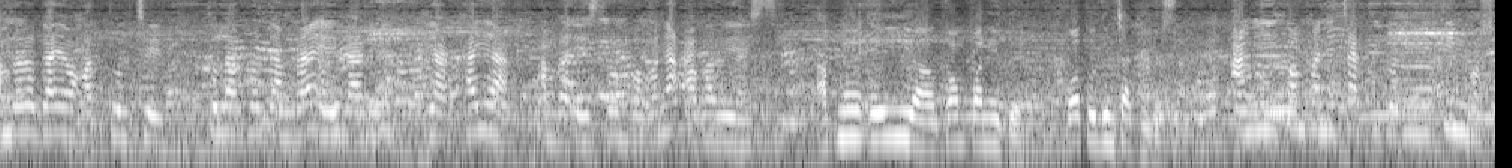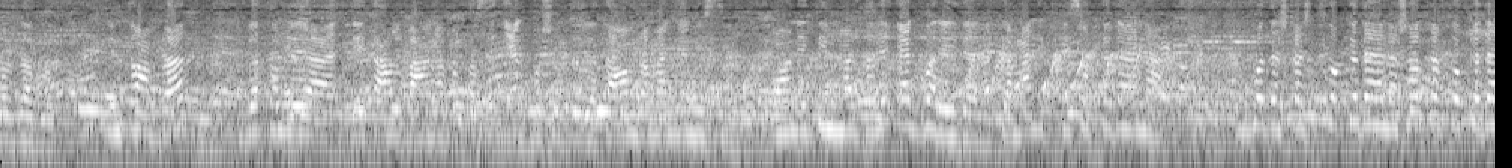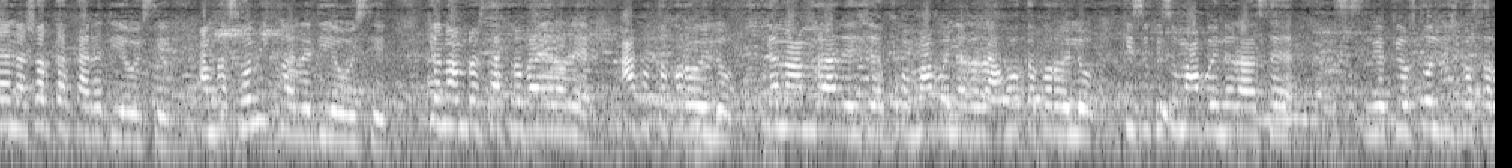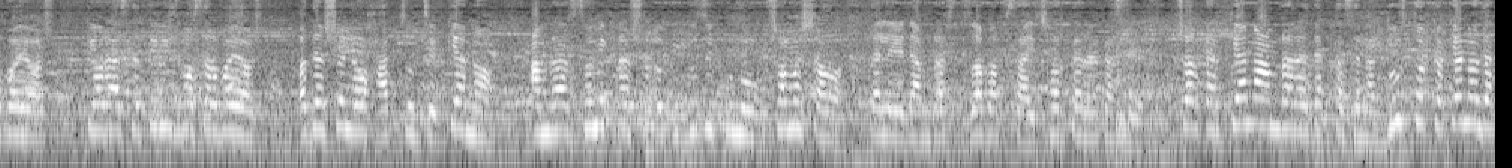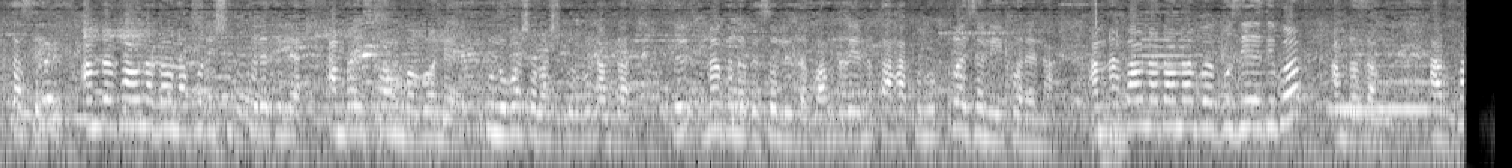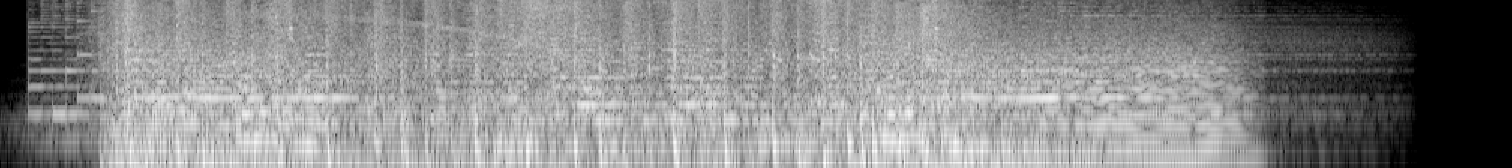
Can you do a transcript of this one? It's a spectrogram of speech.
আমরা গায়ে হাত তুলছে। তোলার পরে আমরা এই লাড়ি ইয়া খাইয়া আমরা এই শ্রম ভবনে আবার হয়ে আসছি। আপনি এই কোম্পানিতে কতদিন চাকরি করছেন? আমি কোম্পানির চাকরি করি তিন বছর যাব কিন্তু আমরা বেতন এই তাহলে বাহানা করতেছে এক বছর ধরে। তাও আমরা মান্য নিচ্ছি অনেক তিন মাস ধরে একবারেই দেয় না। মালিক কি চোখকে দেয় না? উপদেষ্টা চোখকে দেয় না, সরকার চোখকে দেয় না, সরকার কারে দিয়ে হয়েছে আমরা শ্রমিক কারে দিয়ে হয়েছে কেন আমরা ছাত্র ভাইয়েরারে আহত করা হইল? কেন আমরা এই যে মা বোনেরা আহত করা হইল? কিছু কিছু মা বোনেরা আছে, কেউ চল্লিশ বছর বয়স, কেউ আছে তিরিশ বছর বয়স। ওদের শৈলেও হাত চলছে। কেন? আমরা শ্রমিকরা বুঝি কোনো সমস্যা হয়? তাহলে এটা আমরা জবাব চাই সরকারের কাছে। সরকার কেন আমরা দেখতেছে না? দুস্থটা কেন দেখতেছে? আমরা পাওনা দাওনা পরিশোধ করে দিলে আমরা এই শ্রম ভবনে কোনো বসবাস করব না আমরা লগে লগে চলে যাব। আমরা এনে তাহা কোনো প্রয়োজনই করে না। আমরা পাওনা দাওনা বুঝিয়ে দিব আমরা যাব। আর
